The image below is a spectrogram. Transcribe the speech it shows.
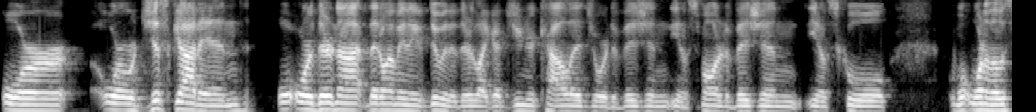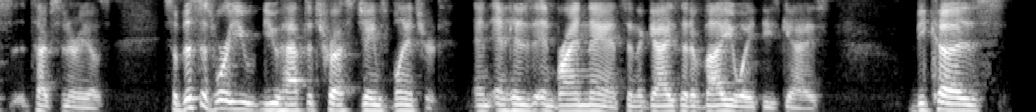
or or just got in or, or, they're not they don't have anything to do with it. They're like a junior college or division you know smaller division you know school one of those type scenarios. So this is where you you have to trust James Blanchard and and his and Brian Nance and the guys that evaluate these guys because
